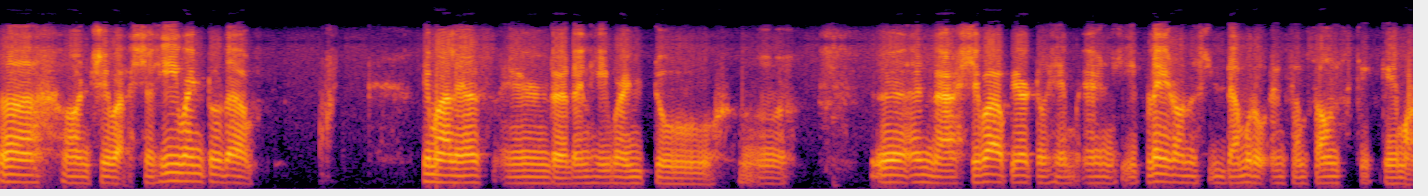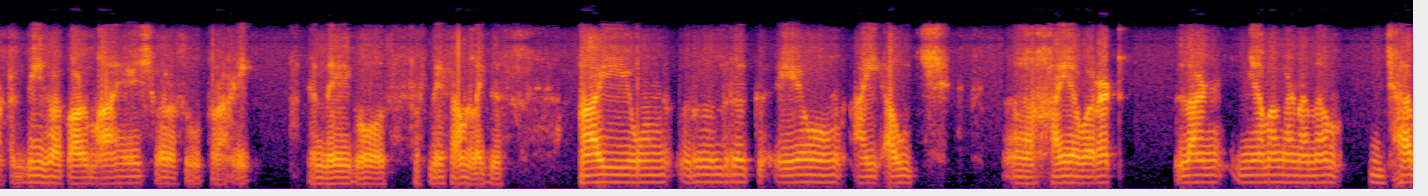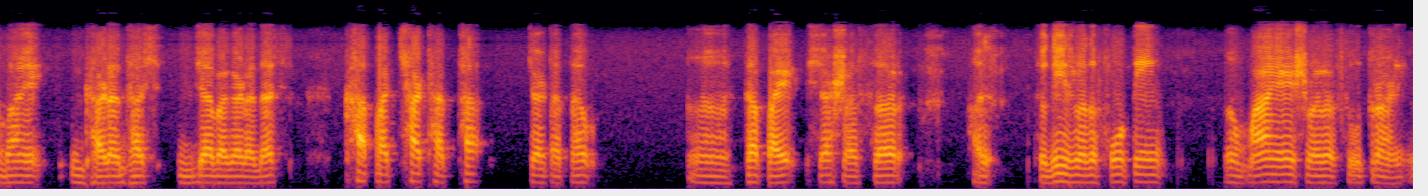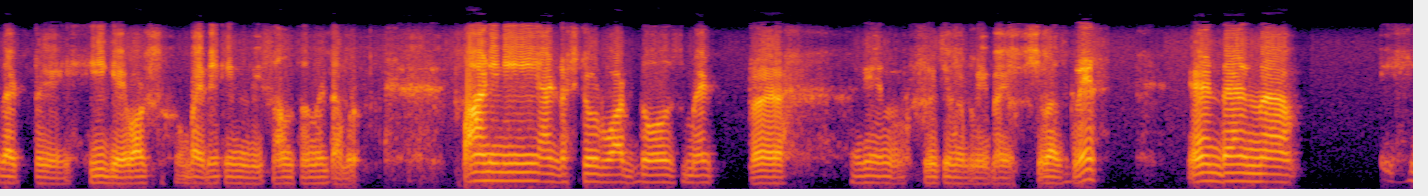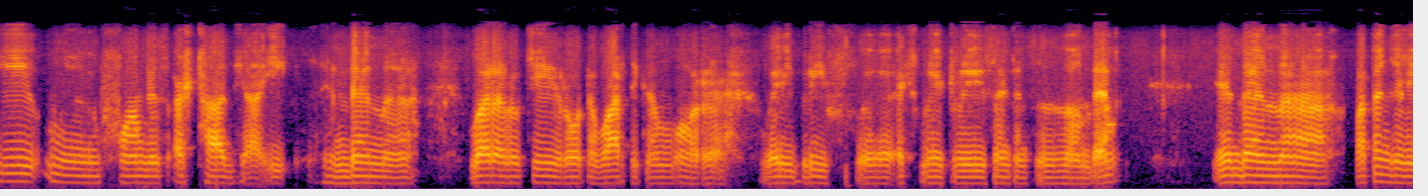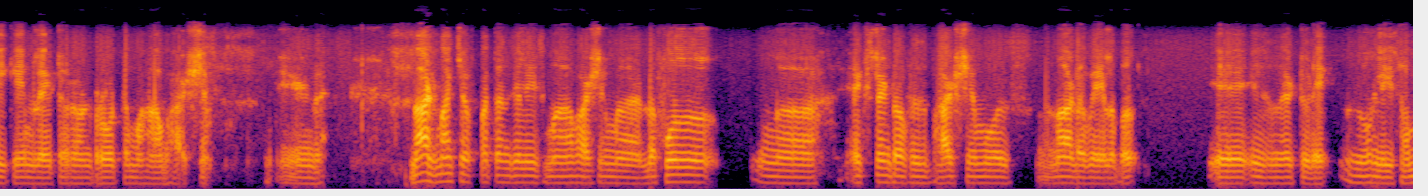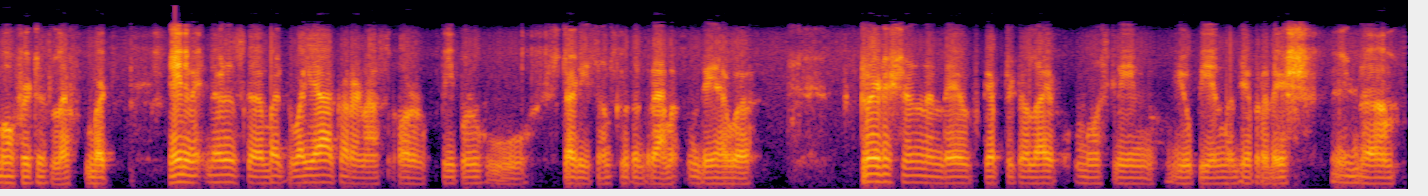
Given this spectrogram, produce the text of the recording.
uh, on Shiva. So he went to the Himalayas, and uh, then he went to, uh, uh, and uh, Shiva appeared to him, and he played on his damru, and some sounds came out. And these are called Maheshwara Sutrani, and they go, they sound like this: Ayun Rulruk Eong I Ouch Hayavarat Lan Nyamangananam Jhabai Ghadadhash Jabagadadas Khapa Chathatha Chatatav, uh, Kapai, Shashasar, Hal. So these were the 14 uh, Maheshwara Sutra that he gave us by making these sounds on the. Panini understood what those meant, again, presumably by Shiva's grace. And then he uh, formed his Ashtadhyayi. And then Vararuchi wrote a Vartikam or a very brief uh, explanatory sentences on them. And then uh, Patanjali came later and wrote the Mahabhashyam. And not much of Patanjali's Mahabhashyam, uh, the full uh, extent of his Bhashyam was not available, uh, is there today. Only some of it is left. But anyway, there is, uh, but Vyakaranas or people who study Sanskrit and grammar. They have a tradition and they have kept it alive mostly in UP and Madhya Pradesh. And um,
